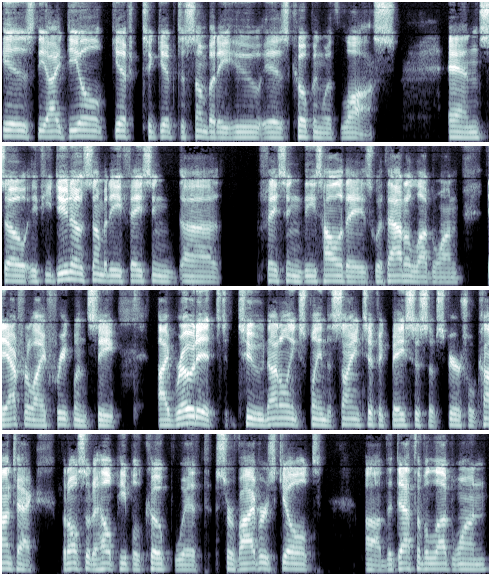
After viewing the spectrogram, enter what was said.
is the ideal gift to give to somebody who is coping with loss. And so, if you do know somebody facing uh, facing these holidays without a loved one, the afterlife frequency, I wrote it to not only explain the scientific basis of spiritual contact, but also to help people cope with survivor's guilt, uh, the death of a loved one,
